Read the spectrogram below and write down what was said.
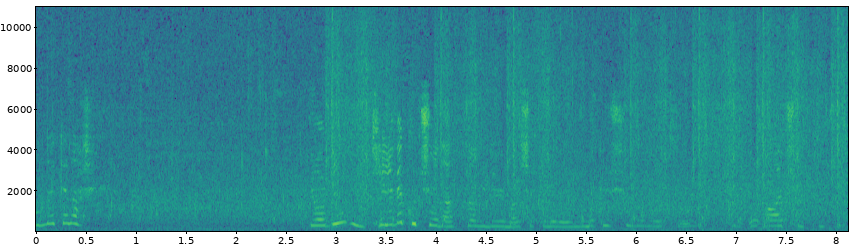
Bu ne kadar Gördünüz mü? Kelebek uçuyordu hatta videoyu başlatmadan önce. Bakın şuradan bakıyor. O ağaç uçmuş.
